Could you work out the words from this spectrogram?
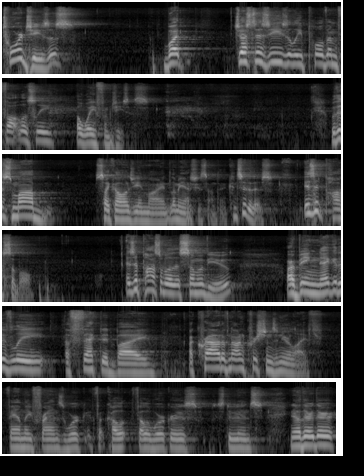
toward Jesus, but just as easily pull them thoughtlessly away from Jesus. With this mob psychology in mind, let me ask you something. Consider this. Is it possible? Is it possible that some of you are being negatively affected by a crowd of non Christians in your life? Family, friends, work, fellow workers, students. You know, they're, they're,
